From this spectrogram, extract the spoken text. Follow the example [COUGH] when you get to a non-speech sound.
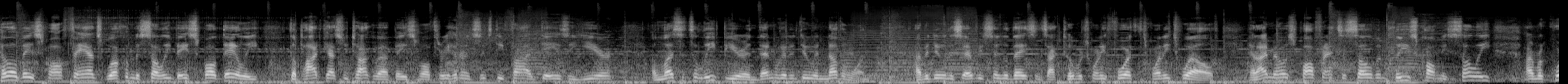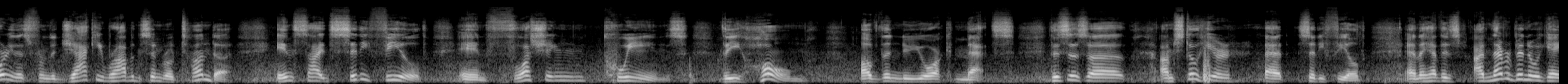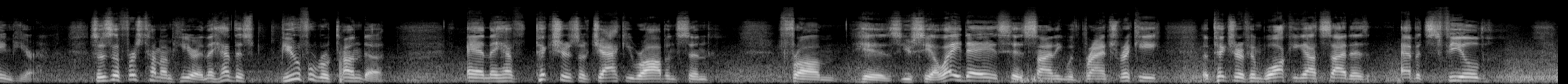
Hello, baseball fans. Welcome to Sully Baseball Daily, the podcast we talk about baseball 365 days a year, unless it's a leap year, and then we're going to do another one. I've been doing this every single day since October 24th, 2012, and I'm your host, Paul Francis Sullivan. Please call me Sully. I'm recording this from the Jackie Robinson Rotunda inside Citi Field in Flushing, Queens, the home of the New York Mets. This is, uh, I'm still here at Citi Field, and they have this. I've never been to a game here, so this is the first time I'm here, and they have this beautiful rotunda, and they have pictures of Jackie Robinson from his UCLA days, his signing with Branch Rickey, a picture of him walking outside of Ebbets Field,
